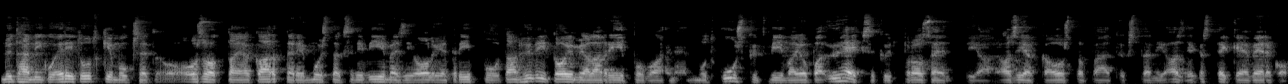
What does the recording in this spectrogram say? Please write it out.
nythän niin kuin eri tutkimukset osoittaa ja Kartnerin muistaakseni viimeisin oli, että riippuu, tämä on hyvin toimiala riippuvainen, mutta 60 jopa 90 prosenttia asiakkaan ostopäätöksistä, niin asiakas tekee verkon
